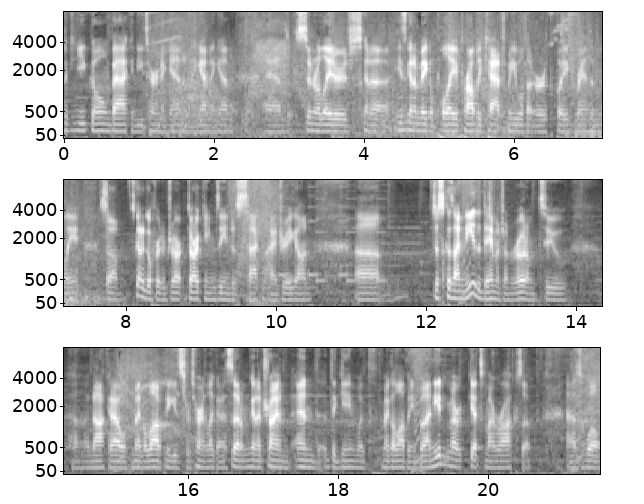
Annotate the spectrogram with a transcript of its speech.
to keep going back and U-turn again and again and again, and sooner or later, it's just gonna he's to make a play, probably catch me with an Earthquake randomly, so I'm just to go for the Darkinium Z and just sack my Hydreigon. Uh, just because I need the damage on Rotom to uh, knock it out with Mega Lopunny's return. Like I said, I'm going to try and end the game with Mega Lopunny, but I need to get to my rocks up as well.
